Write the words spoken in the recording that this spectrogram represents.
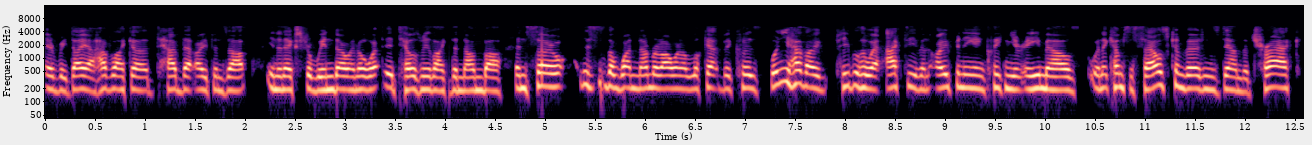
every day. I have like a tab that opens up in an extra window and it tells me like the number. And so this is the one number I want to look at because when you have like, people who are active and opening and clicking your emails, when it comes to sales conversions down the track,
